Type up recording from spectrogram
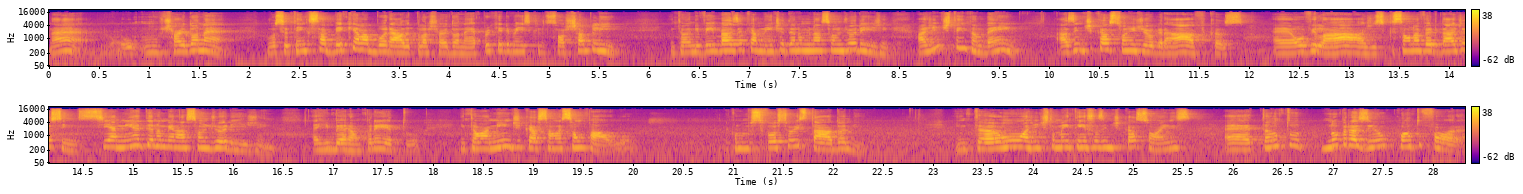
né? um Chardonnay. Você tem que saber que é elaborado pela Chardonnay porque ele vem escrito só Chablis. Então, ele vem basicamente a denominação de origem. A gente tem também as indicações geográficas é, ou vilagens, que são, na verdade, assim: se a minha denominação de origem é Ribeirão Preto, então a minha indicação é São Paulo. É como se fosse o estado ali. Então, a gente também tem essas indicações, é, tanto no Brasil quanto fora.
